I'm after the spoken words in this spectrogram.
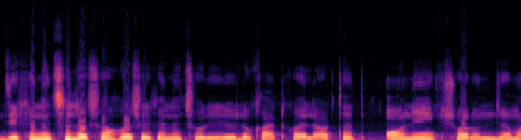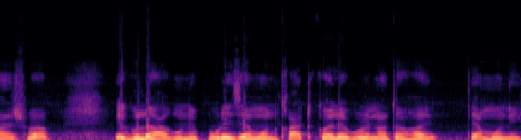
যেখানে ছিল শহর, সেখানে ছড়িয়ে রইল কাঠকয়লা। অর্থাৎ অনেক সরঞ্জাম, আসবাব, এগুলো আগুনে পুড়ে যেমন কাঠকয়লায় পরিণত হয় তেমনই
